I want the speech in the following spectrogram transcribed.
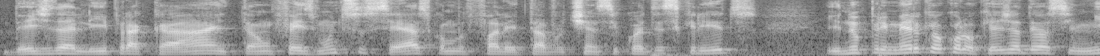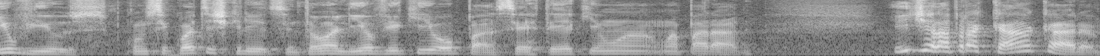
Desde ali para cá, então fez muito sucesso, como eu falei, tava, tinha 50 inscritos. E no primeiro que eu coloquei já deu assim mil views, com 50 inscritos. Então ali eu vi que, opa, acertei aqui uma, uma parada. E de lá para cá, cara,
